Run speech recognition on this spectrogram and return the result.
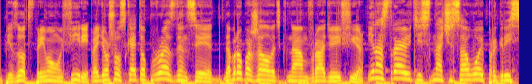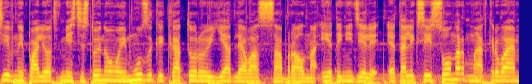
эпизод в прямом эфире радиошоу SkyTop Residency. Добро пожаловать к нам в радиоэфир. И настраивайтесь на часовой прогрессивный полет вместе с той новой музыкой, которую я для вас собрал на этой неделе. Это Алексей Сонар, мы открываем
